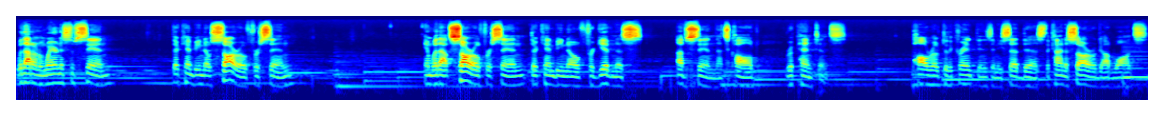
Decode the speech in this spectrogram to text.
Without an awareness of sin, there can be no sorrow for sin. And without sorrow for sin, there can be no forgiveness of sin. That's called repentance. Paul wrote to the Corinthians and he said this the kind of sorrow God wants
